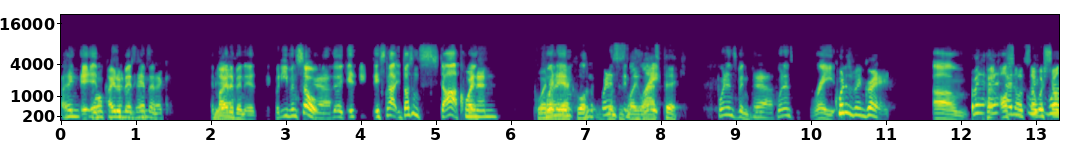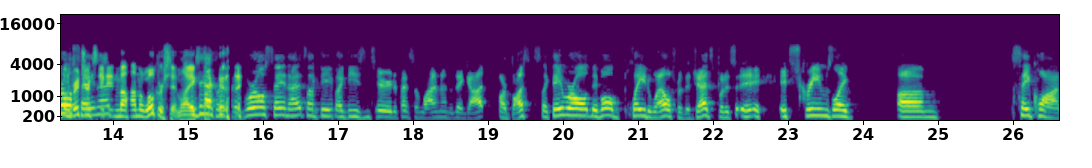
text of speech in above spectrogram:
I think it- it might have been him and- Insick. It might have been it, but even so, Yeah. it, it- it's not. It doesn't stop. with- Quinnen. Quinnen, yeah, Quinnen- Quinn Quinnen's was his been like last pick. Quinnen's been Yeah. Quinnen's been great. Quinnen's been great. Um, I mean, but and- also and so we- was Sheldon Richardson and Muhammad Wilkerson. Like exactly. We're all saying that it's like the like these interior defensive linemen that they got are busts. Like they were all they've all played well for the Jets, but it's it, it screams like um Saquon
